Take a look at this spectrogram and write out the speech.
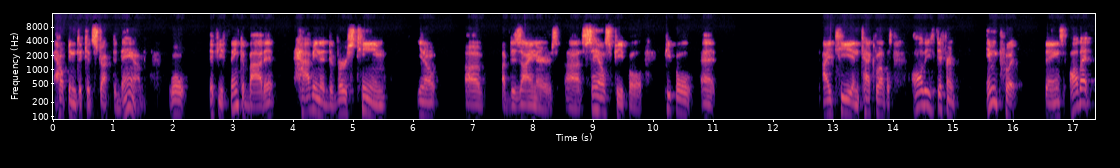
helping to construct a DAM? Well, if you think about it, having a diverse team, you know, of, of designers, uh, salespeople, people at IT and tech levels, all these different input things, all that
